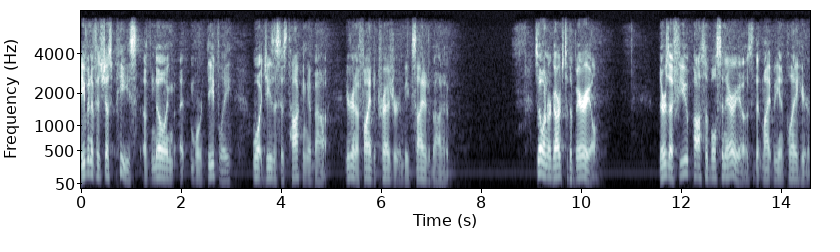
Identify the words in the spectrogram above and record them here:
even if it's just peace of knowing uh, more deeply what Jesus is talking about, you're going to find a treasure and be excited about it. So, in regards to the burial, there's a few possible scenarios that might be in play here.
